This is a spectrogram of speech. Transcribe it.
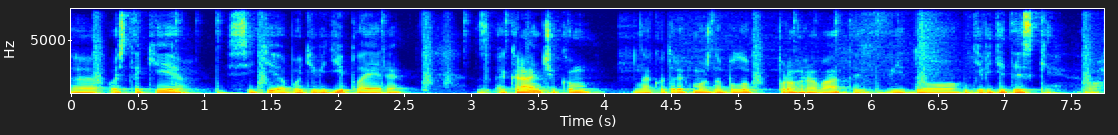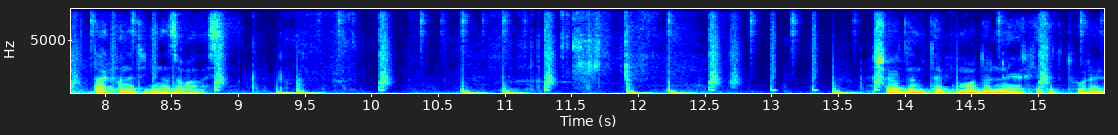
е, ось такі CD або DVD-плеєри з екранчиком, на котрих можна було програвати відео DVD-диски. О, так вони тоді називалися. Ще один тип модульної архітектури.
